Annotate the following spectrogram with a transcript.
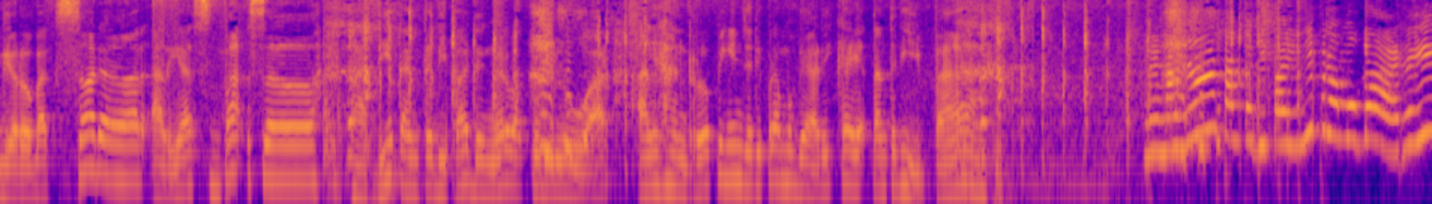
Gerobak sodor alias bakso Tadi Tante Dipa dengar waktu di luar Alejandro pingin jadi pramugari kayak Tante Dipa Memangnya Tante Dipa ini pramugari?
